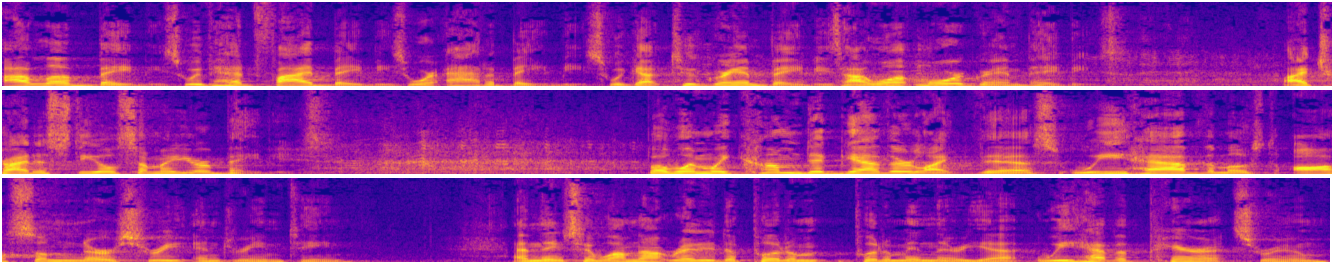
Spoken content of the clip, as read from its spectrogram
I love babies. We've had five babies. We're out of babies. We got two grandbabies. I want more grandbabies. I try to steal some of your babies. But when we come together like this, we have the most awesome nursery and dream team. And then you say, Well, I'm not ready to put them, put them in there yet. We have a parents' room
